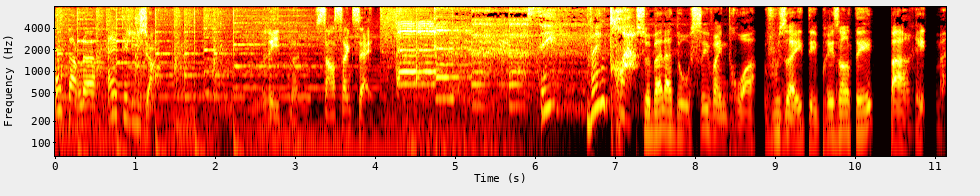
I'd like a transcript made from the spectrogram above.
haut-parleur intelligent. Rythme 105.7. C'est 23. Ce balado C23 vous a été présenté par Rythme.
